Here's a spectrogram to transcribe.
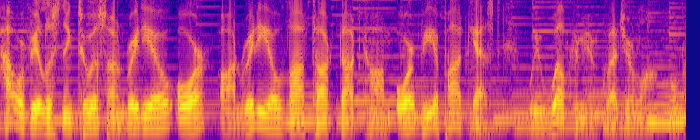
However, you're listening to us on radio or on radiolawtalk.com or via podcast, we welcome you. I'm glad you're along. Hold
